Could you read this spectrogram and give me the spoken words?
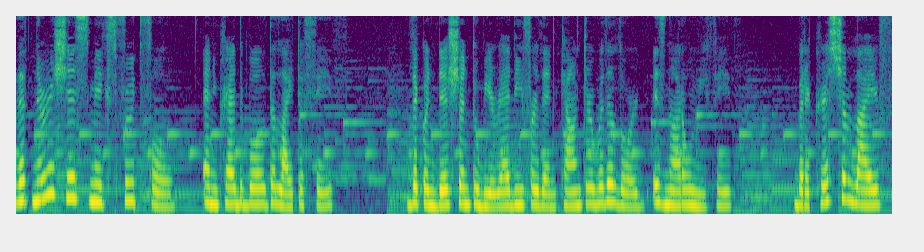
that nourishes, makes fruitful, and credible the light of faith. The condition to be ready for the encounter with the Lord is not only faith, but a Christian life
